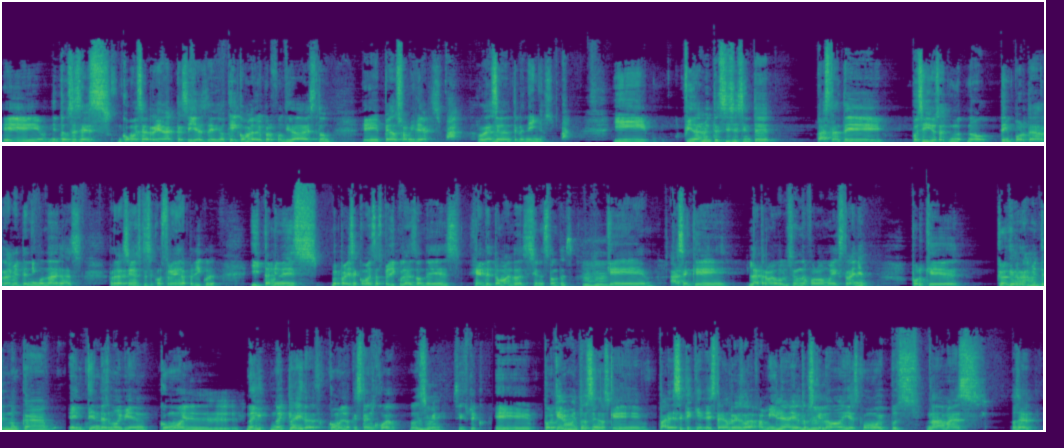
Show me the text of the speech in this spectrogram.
Eh, entonces es como ese rellenar casillas de, ok, ¿cómo le doy profundidad a esto? pedos familiares, relación entre niños. Y finalmente sí se siente bastante pues sí, o sea, no, te importa realmente ninguna de las relaciones que se construyen en la película. Y también es, me parece como esas películas donde es gente tomando decisiones tontas que hacen que la trama evolucione de una forma muy extraña porque creo que realmente nunca entiendes muy bien como el... No hay, no hay claridad como en lo que está en juego. No sé si me si explico. Eh, porque hay momentos en los que parece que está en riesgo la familia y otros que no. Y es como, pues nada más... O sea,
